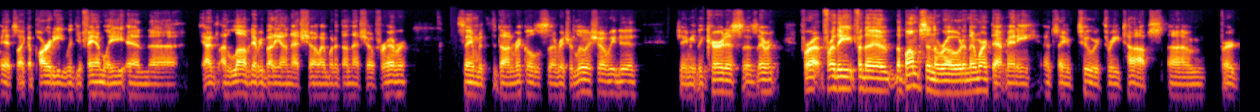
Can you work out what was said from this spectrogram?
it's like a party with your family, and uh, I, I, loved everybody on that show. I would have done that show forever. Same with the Don Rickles, uh, Richard Lewis show we did, Jamie Lee Curtis. As there were for for the for the the bumps in the road, and there weren't that many. I'd say two or three tops. Um, for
